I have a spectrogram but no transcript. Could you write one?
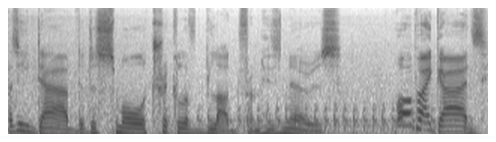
as he dabbed at a small trickle of blood from his nose. Oh, by gods.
